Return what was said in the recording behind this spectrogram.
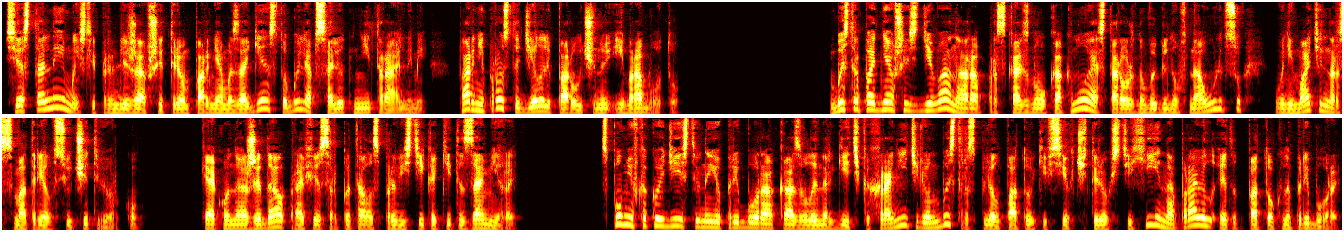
Все остальные мысли, принадлежавшие трем парням из агентства, были абсолютно нейтральными. Парни просто делали порученную им работу. Быстро поднявшись с дивана, араб проскользнул к окну и, осторожно выглянув на улицу, внимательно рассмотрел всю четверку. Как он и ожидал, профессор пыталась провести какие-то замеры. Вспомнив, какое действие на ее приборы оказывала энергетика хранителя, он быстро сплел потоки всех четырех стихий и направил этот поток на приборы.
